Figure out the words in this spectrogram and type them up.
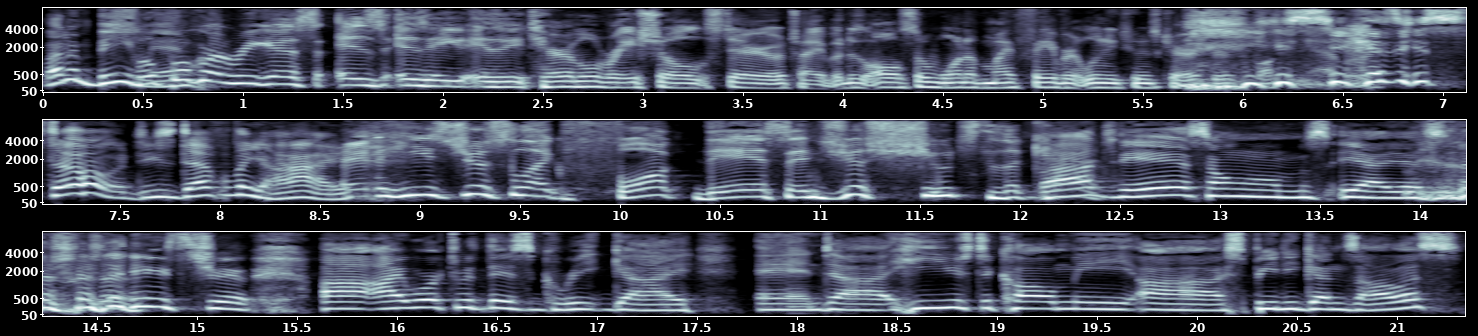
let him be, Slowpoke man. Rodriguez is is a is a terrible racial stereotype. It is also one of my favorite Looney Tunes characters. because he's stoned. He's definitely high. And he's just like fuck this and just shoots the Fuck cat. this, Holmes. Yeah, yes, it's true. Uh, I worked with this Greek guy, and uh, he used to call me uh, Speedy Gonzalez.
